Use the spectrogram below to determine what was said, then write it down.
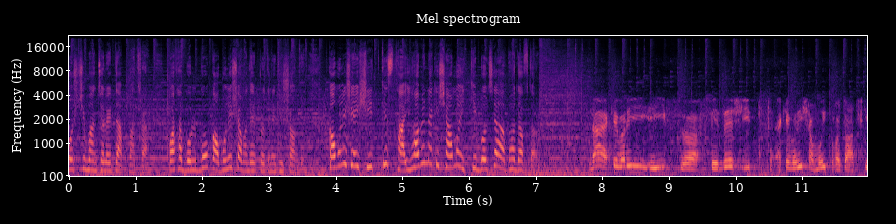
পশ্চিমাঞ্চলের তাপমাত্রা। কথা বলব কমলেশ, আমাদের প্রতিনিধির সঙ্গে। কমলেশ, এই শীত কি স্থায়ী হবে নাকি সাময়িক? কি বলছে আবহাওয়া দফতর? না, একেবারেই এই ফেজে শীত একেবারেই সাময়িক। হয়তো আজকে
